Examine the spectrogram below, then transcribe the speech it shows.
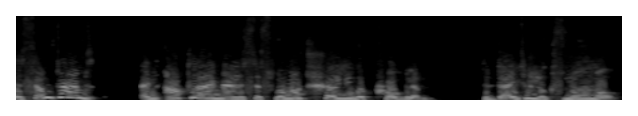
Uh, sometimes an outlier analysis will not show you a problem the data looks normal.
